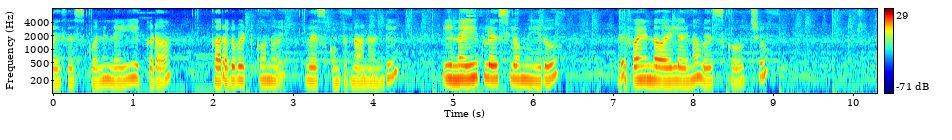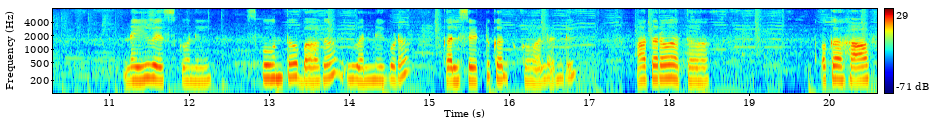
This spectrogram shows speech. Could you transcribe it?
వేసేసుకొని నెయ్యి ఇక్కడ కరగబెట్టుకొని వేసుకుంటున్నానండి. ఈ నెయ్యి ప్లేస్లో మీరు రిఫైన్డ్ ఆయిల్ అయినా వేసుకోవచ్చు. నెయ్యి వేసుకొని స్పూన్తో బాగా ఇవన్నీ కూడా కలిసేట్టు కలుపుకోవాలండి. ఆ తర్వాత ఒక హాఫ్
